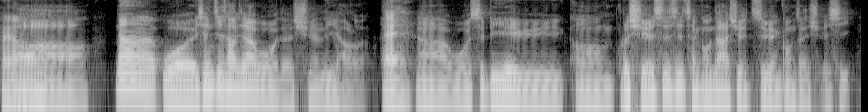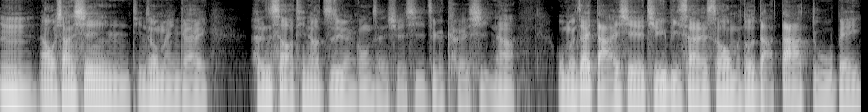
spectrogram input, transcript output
好好好好。那我先介绍一下我的学历好了。哎，那我是毕业于嗯，我的学士是成功大学资源工程学系。嗯，那我相信听众们应该很少听到资源工程学系这个科系。那我们在打一些体育比赛的时候，我们都打大独杯。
